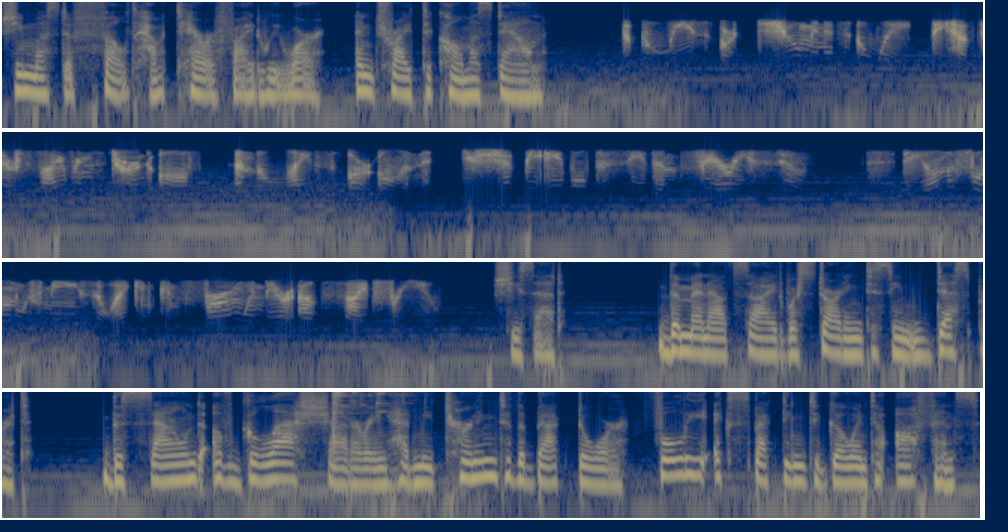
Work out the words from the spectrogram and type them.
She must have felt how terrified we were and tried to calm us down. The police are two minutes away. They have their sirens turned off and the lights are on. You should be able to see them very soon. Stay on the phone with me so I can confirm when they are outside for you. She said. The men outside were starting to seem desperate. The sound of glass shattering had me turning to the back door, fully expecting to go into offense,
